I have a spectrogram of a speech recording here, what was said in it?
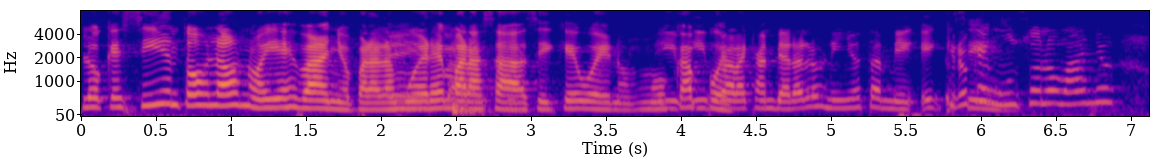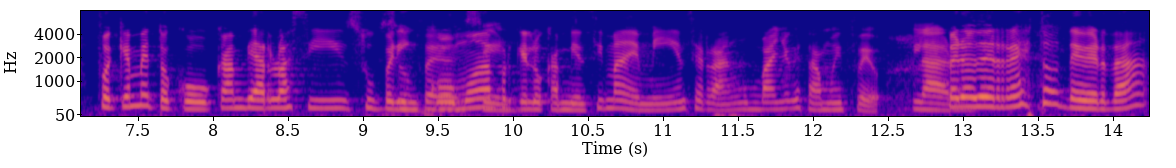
Lo que sí en todos lados no hay es baño para las mujeres embarazadas. Así que bueno, Y, moca y pues. para cambiar a los niños también. Eh, creo que en un solo baño fue que me tocó cambiarlo así súper Súper, incómoda sí. porque lo cambié encima de mí, encerrada en un baño que estaba muy feo. Claro. Pero de resto, de verdad,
